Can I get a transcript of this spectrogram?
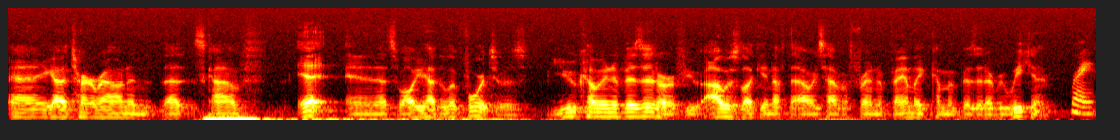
and you got to turn around, and that's kind of it. And that's all you have to look forward to is you coming to visit, or if you. I was lucky enough to always have a friend and family come and visit every weekend. Right.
